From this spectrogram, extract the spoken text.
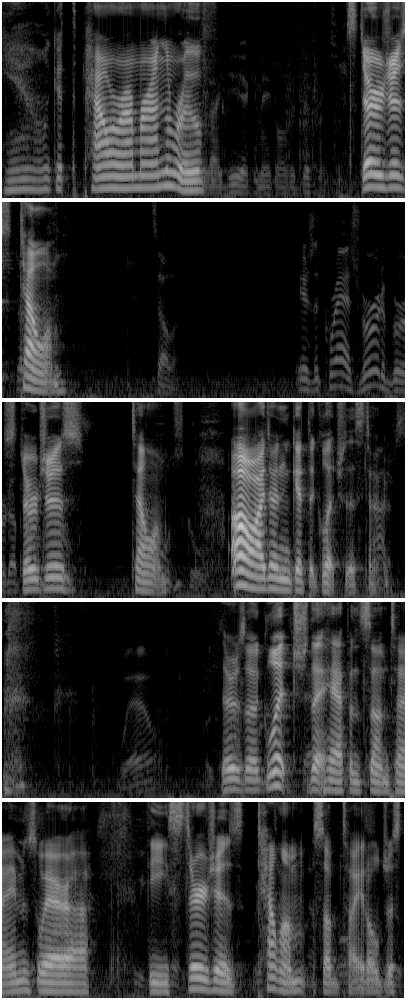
Yeah, I'll get the power armor on the roof. Idea can make all the difference. Sturges, tell him. Tell him. There's a crash vertibird up on the Sturges, tell him. Oh, I didn't get the glitch this time. Not upset. well, looks There's a glitch that happens sometimes where uh, the Sturges tell him subtitle just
